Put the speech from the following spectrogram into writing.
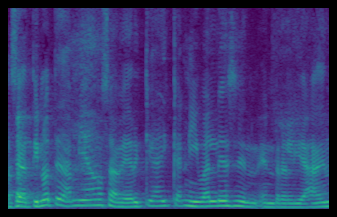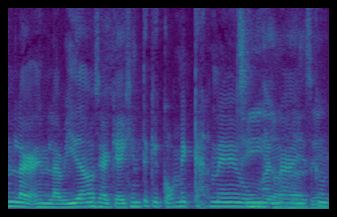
o sea, a ti no te da miedo saber que hay caníbales en, en realidad en la, en la vida. O sea, que hay gente que come carne Sí, humana ajá, y es sí. como.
